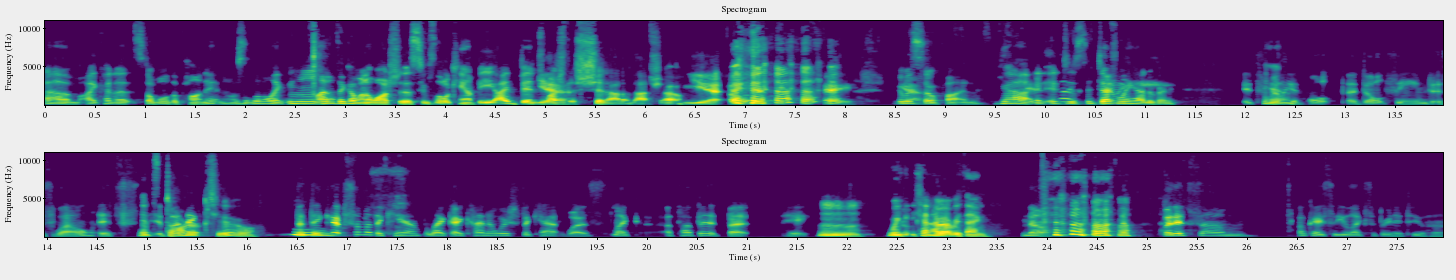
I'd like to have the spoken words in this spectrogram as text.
um, I kind of stumbled upon it and I was a little like, mm, I don't think I want to watch this. Seems a little campy. I binge Yeah. watched the shit out of that show. Yeah. Oh, okay. It was so fun. Yeah, and it like, just it definitely had a very It's Yeah. really adult adult themed as well. It's it's but they- dark too. But they kept some of the camp. Like I kind of wish the cat was like a puppet, but hey, Mm, we can't have everything. no. But it's um okay. So you like Sabrina too, huh?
